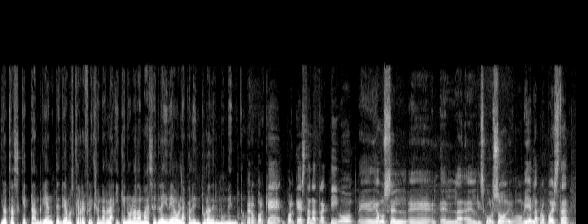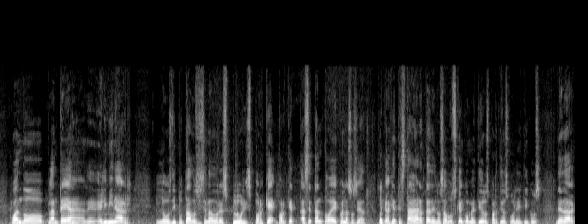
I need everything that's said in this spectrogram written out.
y otras que también tendríamos que reflexionarla y que no nada más es la idea o la calentura del momento. Pero ¿por qué, por qué es tan atractivo, eh, digamos, el, eh, el, el, discurso o bien la propuesta cuando plantea eliminar los diputados y senadores pluris. ¿Por qué, ¿Por qué hace tanto eco en la sociedad? Porque la gente está harta de los abusos que han cometido los partidos políticos de dar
